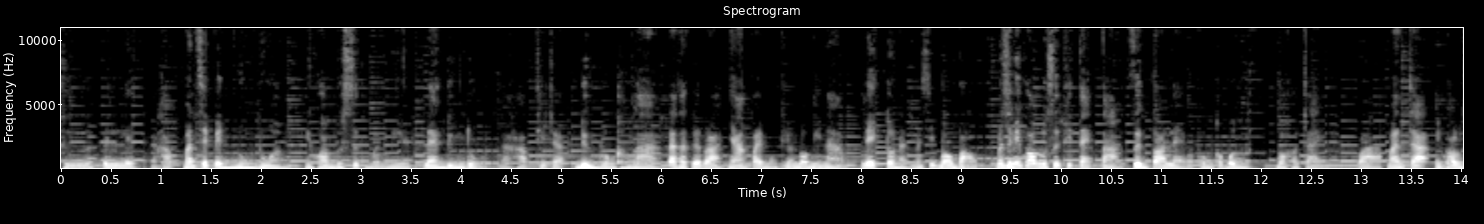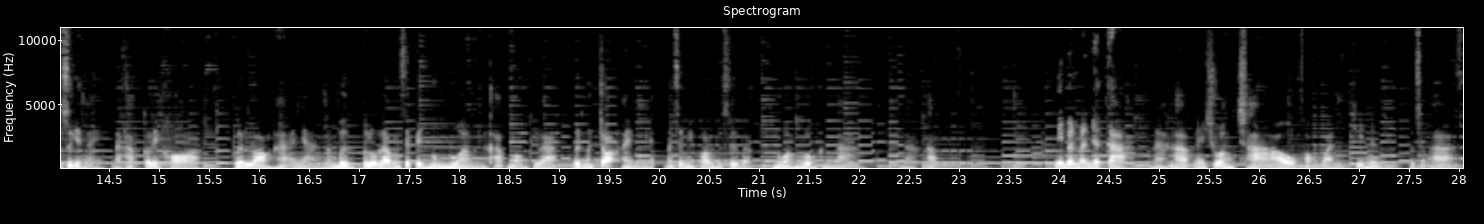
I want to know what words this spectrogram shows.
ถือเป็นเล็กนะครับมันจะเป็นนุ่งนวงมีความรู้สึกเหมือนมีแรงดึงดูดนะครับที่จะดึงลงข้างล่างแต่ถ้าเกิดว่ายางไปมองที่มันบ่มีน้ำเล็กตัวนั้นมันสิเบาๆมันจะมีความรู้สึกที่แตกต่าง ซึ่งตอนแรกผมก็เบิ้งบ่เข้าใจว่ามันจะมีความรู้สึกยังไงนะครับ ก็เลยขอเพื่อนลองหาอย่างน้ำเบิงสรุปแล้วมันจะเป็นน่วงๆนะครับมองที่ว่าเพื่อนมาเจาะให้มันเนี่ยมันจะมีความรู้สึกแบบน่วงร่วงข้างล่างนะครับ นี่เป็นบรรยากาศนะครับในช่วงเช้าของวันที่ 1 พฤษภาค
